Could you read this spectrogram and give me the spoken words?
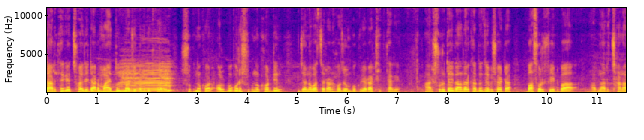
চার থেকে ছয় লিটার মায়ের দুধ বা যে কোনো দুধ খাওয়াবেন। শুকনো খড়, অল্প করে শুকনো খড় দিন, যেন বাচ্চাটার হজম প্রক্রিয়াটা ঠিক থাকে। আর শুরুতেই দানাদার খাদ্য যে বিষয়টা, বাছুর ফিড বা আপনার ছানা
